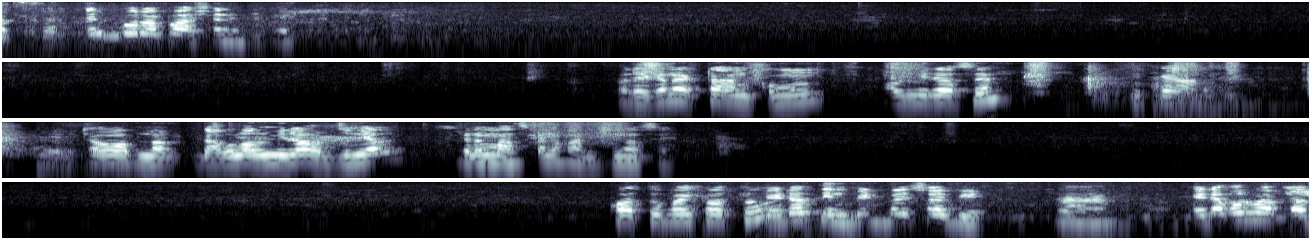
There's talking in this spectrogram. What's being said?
আচ্ছা। এরপর আপা আসেন এদিকে। আর এখানে একটা আনকমন আলমিরা আছে। এটা এটাও আপনার ডাবল আলমিরা অরিজিনাল এখানে মাঝখানে ফাংশন আছে। কত বাই কত? এটা তিন ফিট বাই ছয় ফিট হ্যাঁ। এটা পড়বে আপনার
